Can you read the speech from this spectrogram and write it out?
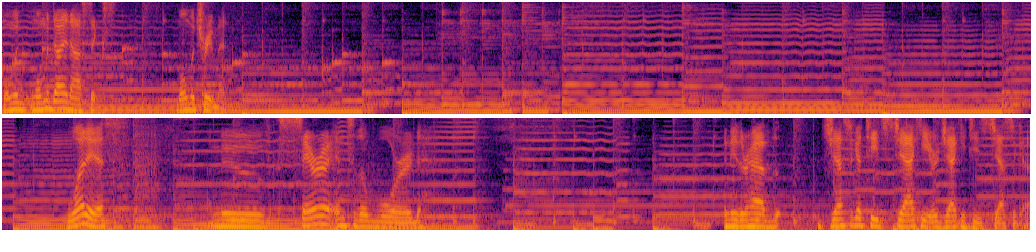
One with, one with diagnostics, one with treatment. What if I move Sarah into the ward and either have Jessica teach Jackie or Jackie teach Jessica?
